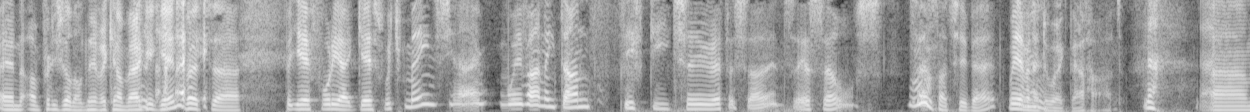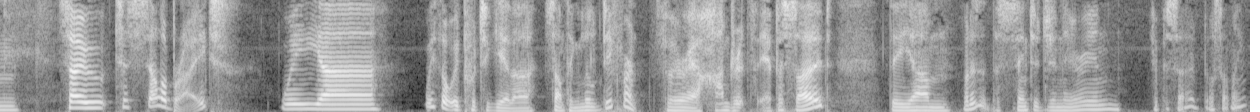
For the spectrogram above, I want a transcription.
and I'm pretty sure they'll never come back again. But uh, but yeah, 48 guests, which means you know we've only done 52 episodes ourselves, so that's not too bad. We haven't had to work that hard. No, no. Um, so to celebrate, we uh, we thought we'd put together something a little different for our hundredth episode. The um, what is it? The centenarian episode or something?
